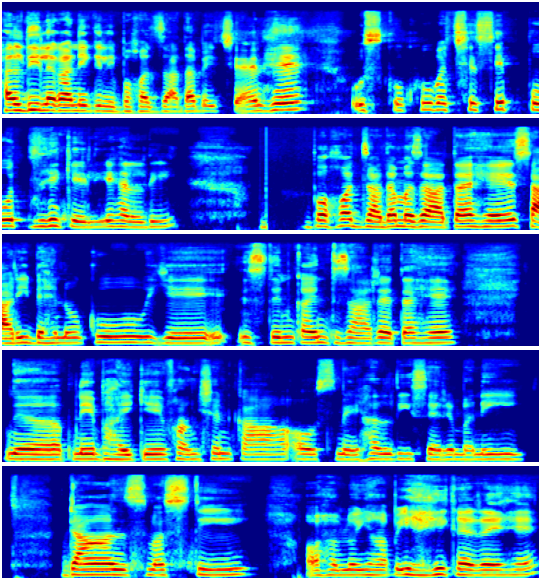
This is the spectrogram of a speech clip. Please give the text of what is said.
हल्दी लगाने के लिए बहुत ज़्यादा बेचैन हैं। उसको खूब अच्छे से पोतने के लिए हल्दी। बहुत ज़्यादा मज़ा आता है। सारी बहनों को ये इस दिन का इंतज़ार रहता है अपने भाई के फ़ंक्शन का और उसमें हल्दी सेरेमनी डांस मस्ती और हम लोग यहाँ पे यही कर रहे हैं।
